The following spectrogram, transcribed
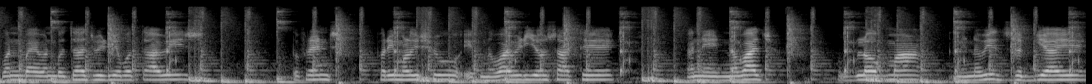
વન બાય વન બધા જ વીડિયો બતાવીશ. તો ફ્રેન્ડ્સ ફરી મળીશું એક નવા વીડિયો સાથે. અને નવા જ બ્લોગમાં અને નવી જ જગ્યાએ.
